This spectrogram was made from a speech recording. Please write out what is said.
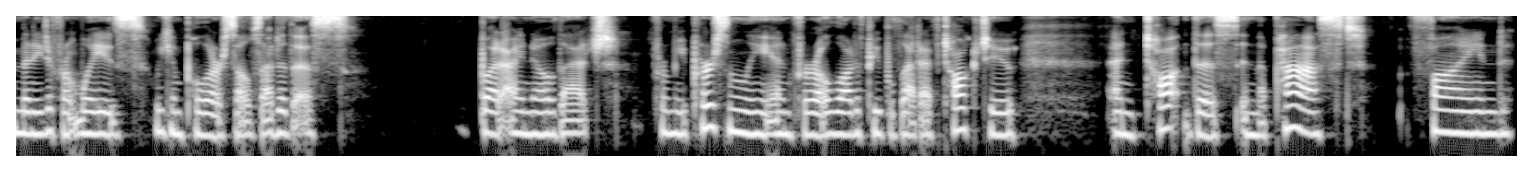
many different ways we can pull ourselves out of this. But I know that for me personally, and for a lot of people that I've talked to and taught this in the past, find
